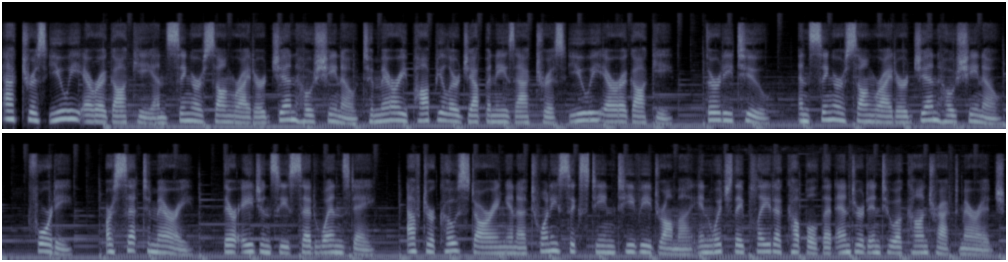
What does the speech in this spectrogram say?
Actress Yui Aragaki and singer-songwriter Gen Hoshino to marry popular Japanese actress Yui Aragaki, 32, and singer-songwriter Gen Hoshino, 40, are set to marry, their agency said Wednesday, after co-starring in a 2016 TV drama in which they played a couple that entered into a contract marriage.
